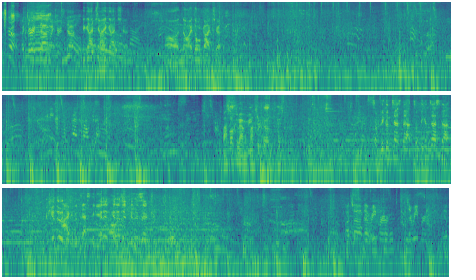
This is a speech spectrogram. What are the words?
I'm not My turret's down, my turret's down. I gotcha, I gotcha. Line. Oh no, I don't gotcha. Pasok Fucking lang, Reaper pasok. got me. Somebody contest that. Somebody contest that. We can do it. I'm contesting it. Get in, get in there, get in there. Watch out, that Reaper. It's a Reaper. Yep.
